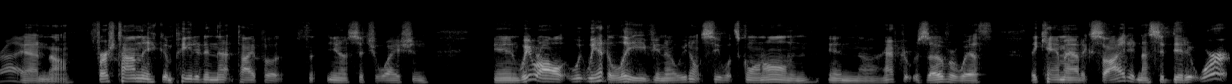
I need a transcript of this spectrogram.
right. And uh, first time they competed in that type of, you know, situation and we were all we, we, had to leave you know we don't see what's going on and and uh, after it was over with they came out excited and i said did it work?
